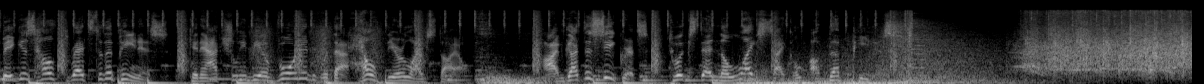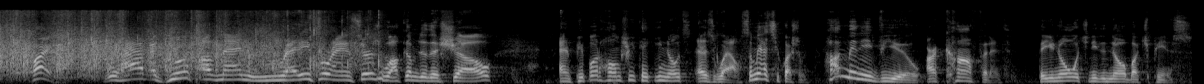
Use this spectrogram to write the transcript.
biggest health threats to the penis can actually be avoided with a healthier lifestyle. I've got the secrets to extend the life cycle of the penis. All right, we have a group of men ready for answers. Welcome to the show. And people at home should be taking notes as well. So let me ask you a question. How many of you are confident that you know what you need to know about your penis?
